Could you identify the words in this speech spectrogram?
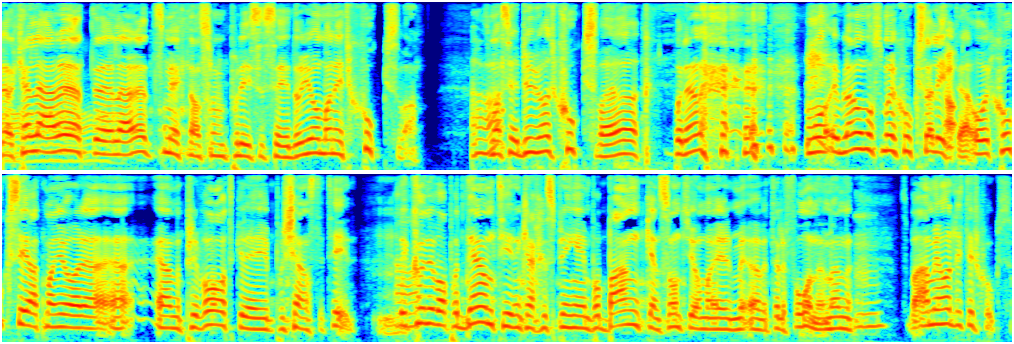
jag kan lära dig ett, eh, lära ett smeknamn som poliser säger, då gör man ett chox va. Så man säger, du har ett chox va. Jag, på den... Och Ibland måste man ju choxa lite och ett chox är att man gör eh, en privat grej på tjänstetid. Det kunde vara på den tiden kanske springa in på banken, sånt gör man ju med, över telefonen. Men, så bara, ja, men jag har ett litet chox.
